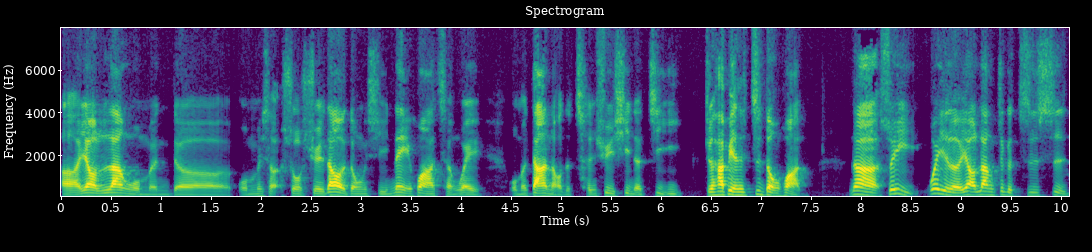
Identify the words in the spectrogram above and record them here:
呃，要让我们的我们所所学到的东西内化成为我们大脑的程序性的记忆，就它变成自动化的。那所以，为了要让这个知识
